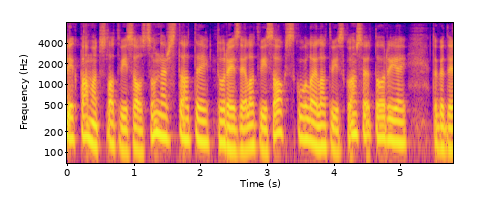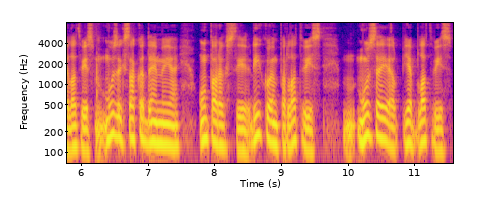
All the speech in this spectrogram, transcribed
liek pamatus Latvijas valsts universitātei, toreizējai Latvijas augstskolai, Latvijas konservatorijai, tagadēji Latvijas muzikas akadēmijai un parakstīja rīkojumu par Latvijas muzeja, jeb Latvijas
